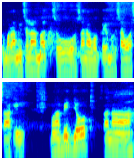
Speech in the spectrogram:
so maraming salamat. So sana wag kayong magsawa sa aking mga video. Sana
